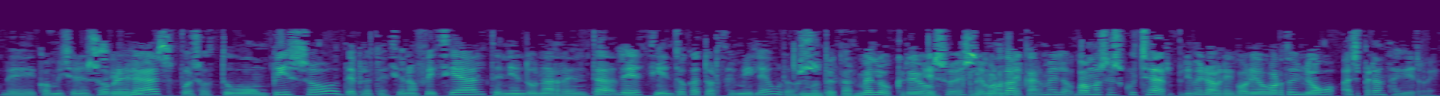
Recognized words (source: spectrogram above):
de Comisiones Sí. Obreras, pues obtuvo un piso de protección oficial teniendo una renta de 114.000 euros. En Monte Carmelo, creo. Eso es, en. Monte Carmelo. Vamos a escuchar primero a Gregorio Gordo y luego a Esperanza Aguirre.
